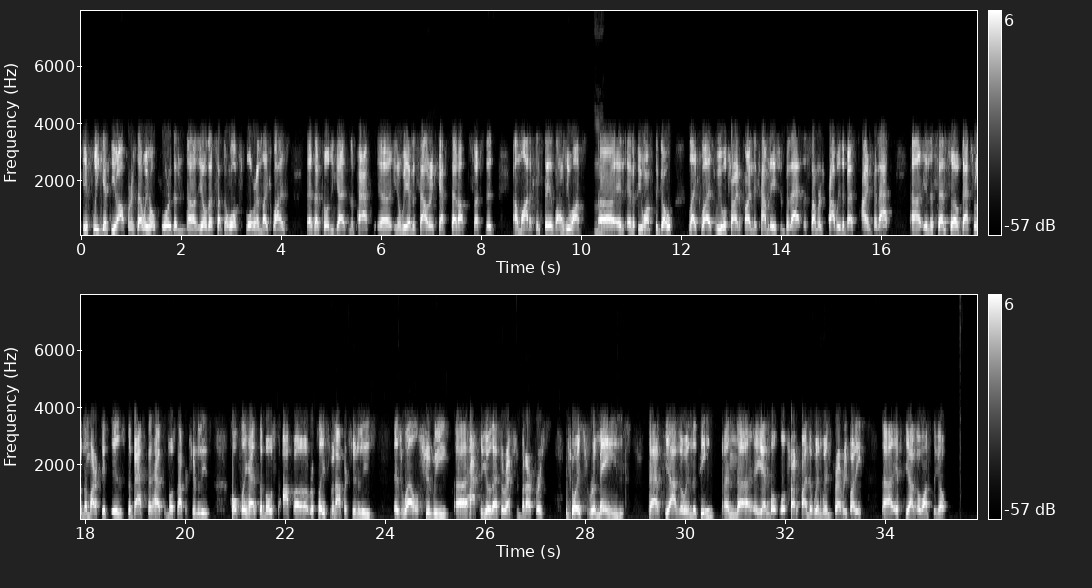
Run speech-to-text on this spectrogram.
if we get the offers that we hope for, then uh, you know that's something we'll explore. And likewise, as I've told you guys in the past, uh, you know, we have a salary cap set up such that Almada can stay as long as he wants. Mm. Uh, and, and if he wants to go, likewise, we will try to find an accommodation for that. The summer is probably the best time for that, uh, in the sense of that's where the market is the best, that has the most opportunities, hopefully has the most op- uh, replacement opportunities as well, should we uh, have to go that direction. But our first choice remains to have Thiago in the team. And uh, again, we'll, we'll try to find a win win for everybody uh, if Thiago wants to go.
